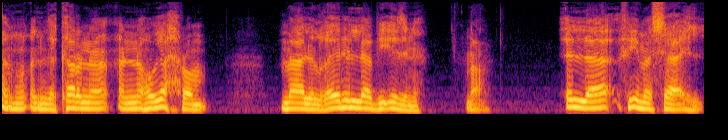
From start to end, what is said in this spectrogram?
أن ذكرنا أنه يحرم مال الغير إلا بإذنه. نعم. إلا في مسائل.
